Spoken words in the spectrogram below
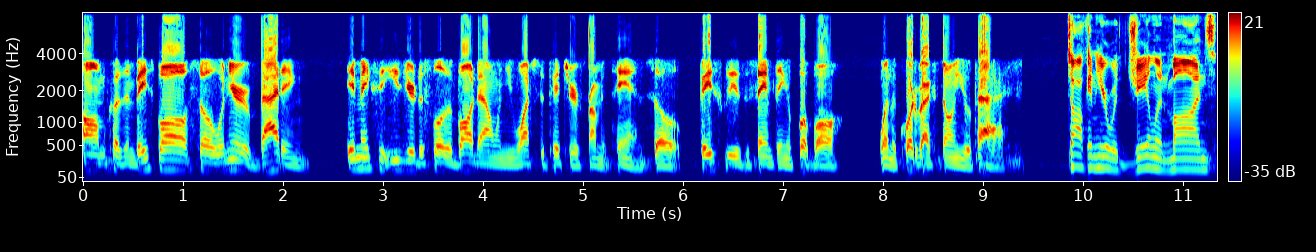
Um, because in baseball, so when you're batting, it makes it easier to slow the ball down when you watch the pitcher from its hand. So basically, it's the same thing in football when the quarterback's throwing you a pass. Talking here with Jaylyn Monds,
